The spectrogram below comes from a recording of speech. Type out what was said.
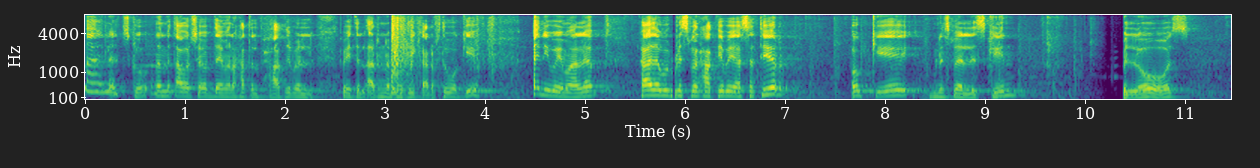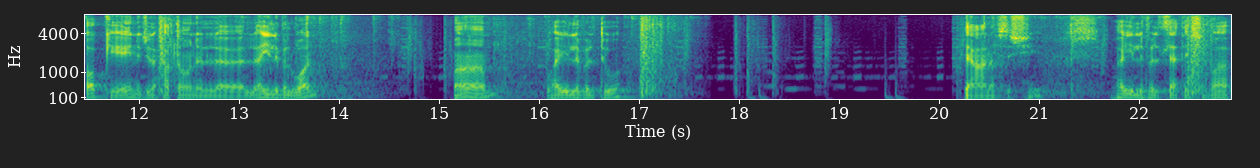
ما let's go أنا متعود شباب دائما أحط الحقيبة بيت الأرنب هذيك عرفتوها كيف؟ anyway معلم هذا هو بالنسبة للحقيبة يا أساطير. Okay بالنسبة لل skin. باللوز. Okay نجي نحط هون هي level 1 تمام. وهي level 2 ساعة نفس الشيء وهي level 3 يا شباب.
